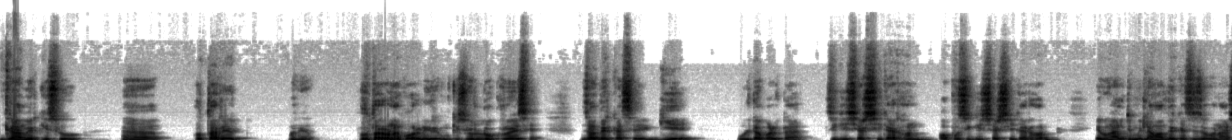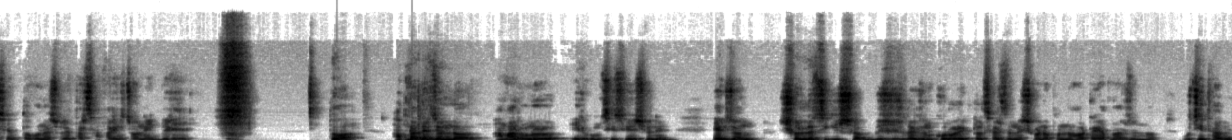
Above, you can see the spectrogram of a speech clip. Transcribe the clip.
গ্রামের কিছু প্রতারের মানে প্রতারণা করেন এরকম কিছু লোক রয়েছে যাদের কাছে গিয়ে উল্টাপাল্টা চিকিৎসার শিকার হন, অপচিকিৎসার শিকার হন এবং আলটিমেটলি আমাদের কাছে যখন আসেন তখন আসলে তার সাফারিংটা অনেক বেড়ে যায়। তো আপনাদের জন্য আমার অনুরোধ এরকম সিচুয়েশনে একজন শল্য চিকিৎসক, বিশেষত একজন কোলোরেক্টাল সার্জনের স্বর্ণাপন্ন হওয়াটাই আপনার জন্য উচিত হবে।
